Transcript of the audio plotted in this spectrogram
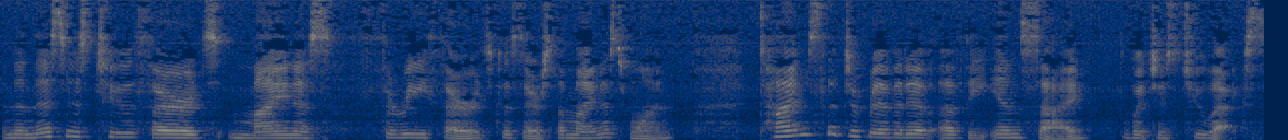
And then this is 2 thirds minus 3 thirds, because there's the minus 1, times the derivative of the inside, which is 2x.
